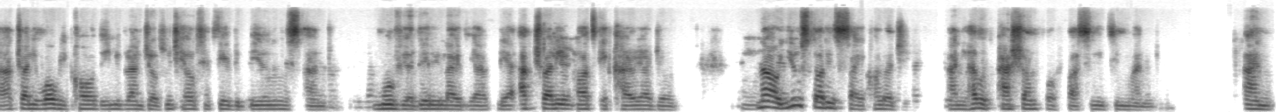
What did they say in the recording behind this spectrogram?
are actually what we call the immigrant jobs, which helps you pay the bills and move your daily life. They are, they are actually not a career job. Now, you studied psychology and you have a passion for facility management and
